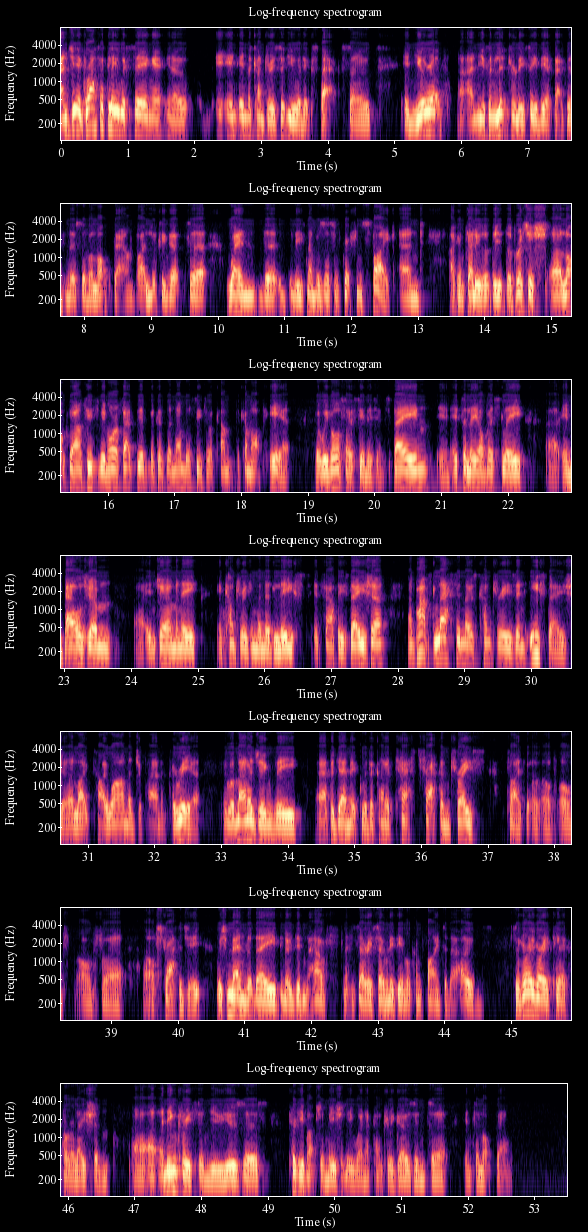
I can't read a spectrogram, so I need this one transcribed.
And geographically, we're seeing it, you know, in, in the countries that you would expect. So in Europe, and you can literally see the effectiveness of a lockdown by looking at uh, when the, these numbers of subscriptions spike. And I can tell you that the, the British uh, lockdown seems to be more effective because the numbers seem to have come, to come up here. But we've also seen it in Spain, in Italy, obviously, uh, in Belgium, uh, in Germany, in countries in the Middle East, in Southeast Asia, and perhaps less in those countries in East Asia like Taiwan and Japan and Korea who are managing the epidemic with a kind of test, track and trace type of, of, of, uh, of strategy, which meant that they you know, didn't have necessarily so many people confined to their homes. So very, very clear correlation, uh, an increase in new users pretty much immediately when a country goes into, into lockdown.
